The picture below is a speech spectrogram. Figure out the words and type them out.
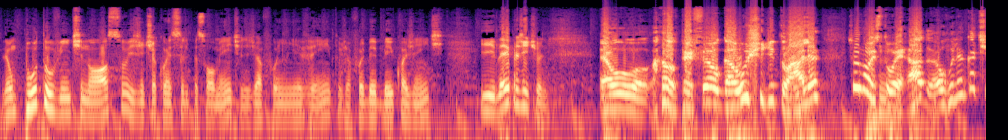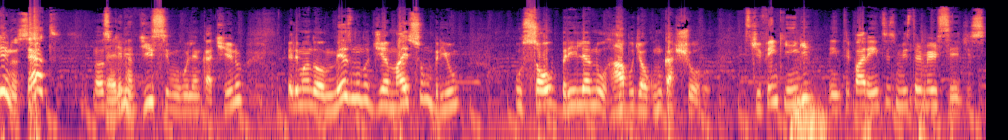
Ele é um puta ouvinte nosso, e a gente já conheceu ele pessoalmente, ele já foi em evento, já foi beber com a gente. E leia pra gente, Júlio. É o, o perfil é o Gaúcho de Toalha. Se eu não estou errado, é o Julian Catino, certo? Nosso É ele mesmo. queridíssimo Julian Catino. Ele mandou: mesmo no dia mais sombrio, o sol brilha no rabo de algum cachorro. Stephen King, entre parênteses, Mr. Mercedes.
